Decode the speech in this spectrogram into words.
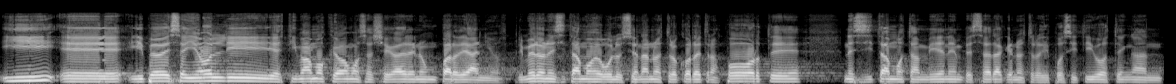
y eh, IPv6 only estimamos que vamos a llegar en un par de años. Primero necesitamos evolucionar nuestro core de transporte, necesitamos también empezar a que nuestros dispositivos tengan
